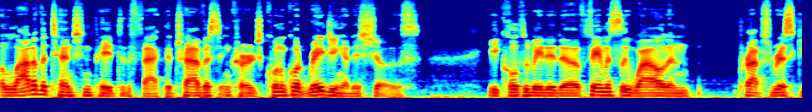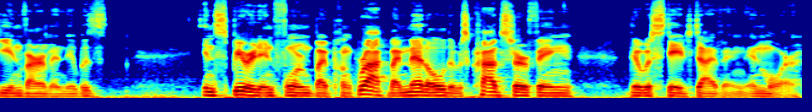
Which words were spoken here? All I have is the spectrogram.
a lot of attention paid to the fact that Travis encouraged quote unquote raging at his shows. He cultivated a famously wild and perhaps risky environment. It was in spirit informed by punk rock, by metal, there was crowd surfing, there was stage diving, and more.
